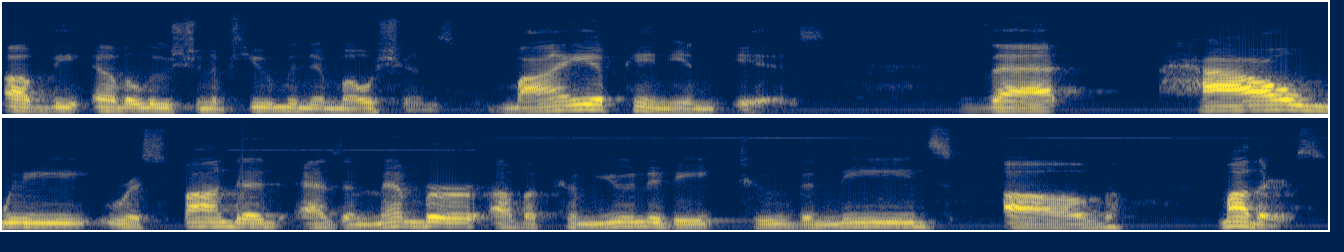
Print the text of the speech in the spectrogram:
of the evolution of human emotions my opinion is that how we responded as a member of a community to the needs of mothers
